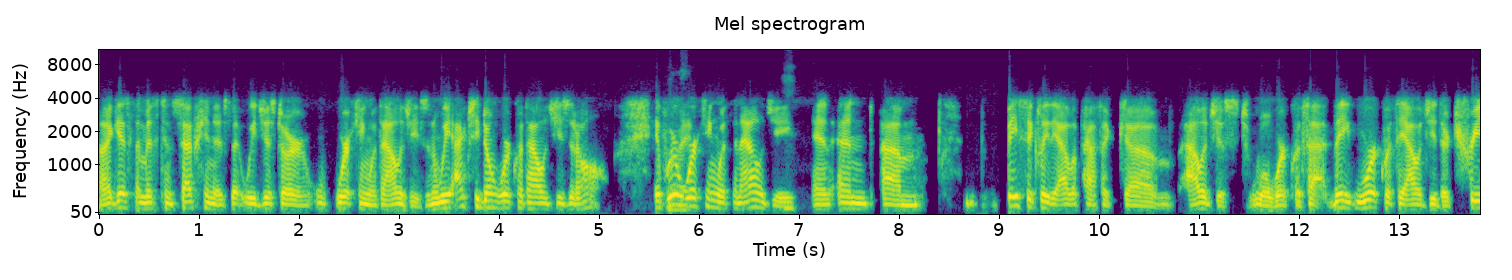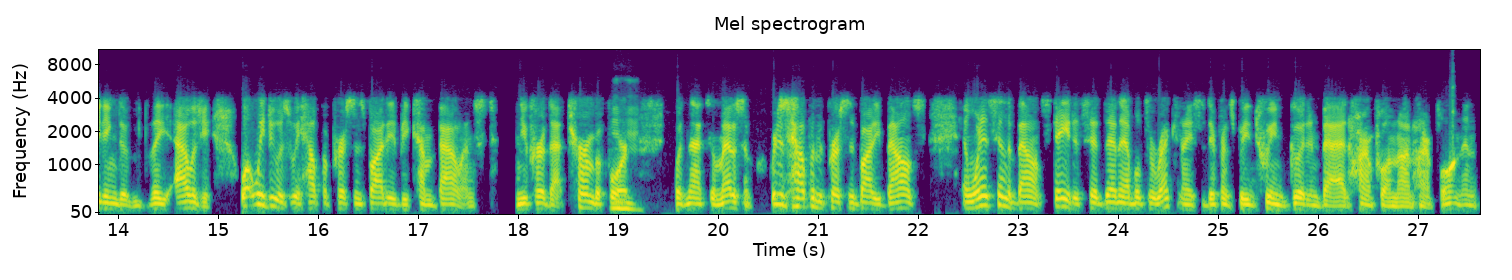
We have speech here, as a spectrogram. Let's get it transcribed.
I guess the misconception is that we just are working with allergies, and we actually don't work with allergies at all. If we're right. working with an allergy and and um, basically the allopathic um, allergist will work with that. They work with the allergy. They're treating the, the allergy. What we do is we help a person's body to become balanced. And you've heard that term before mm-hmm. With natural medicine. We're just helping the person's body balance. And when it's in the balanced state, it's then able to recognize the difference between good and bad, harmful and non-harmful. And then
